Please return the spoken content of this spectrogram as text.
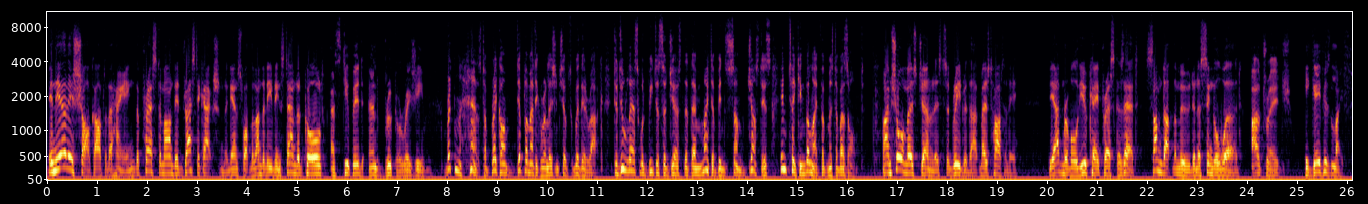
In the early shock after the hanging, the press demanded drastic action against what the London Evening Standard called a stupid and brutal regime. Britain has to break off diplomatic relationships with Iraq. To do less would be to suggest that there might have been some justice in taking the life of Mr. Bazoft. I'm sure most journalists agreed with that most heartily. The admirable UK Press Gazette summed up the mood in a single word. Outrage. He gave his life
